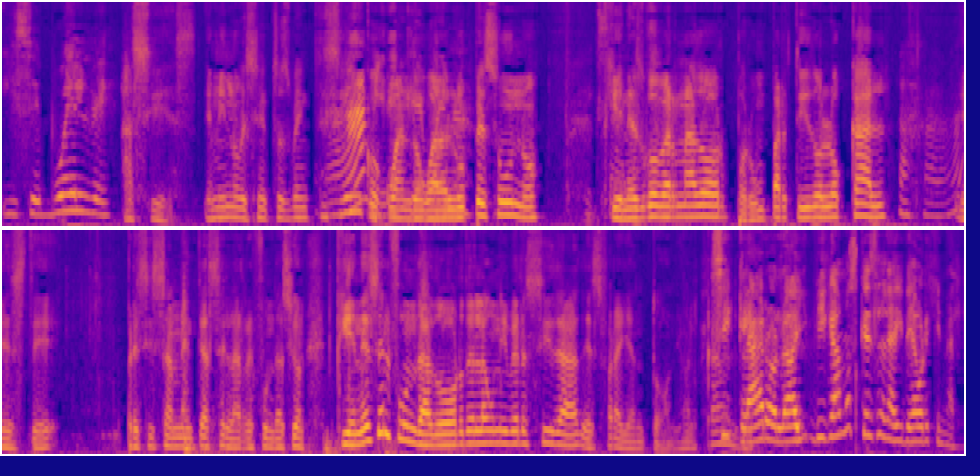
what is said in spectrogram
Y se vuelve. Así es. En 1925, ah, cuando Guadalupe es uno, quien es gobernador por un partido local, este precisamente hace la refundación. Quien es el fundador de la universidad es Fray Antonio Alcalde. Sí, claro, digamos que es la idea original.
